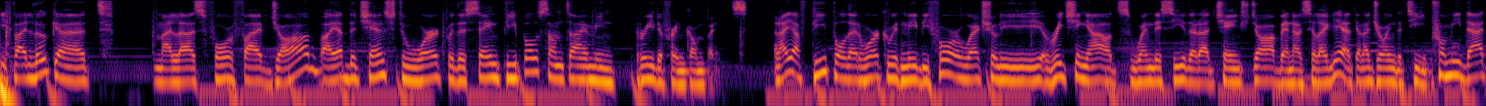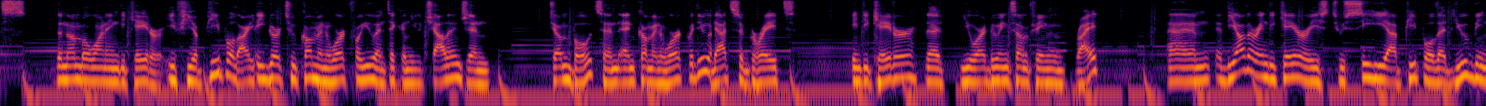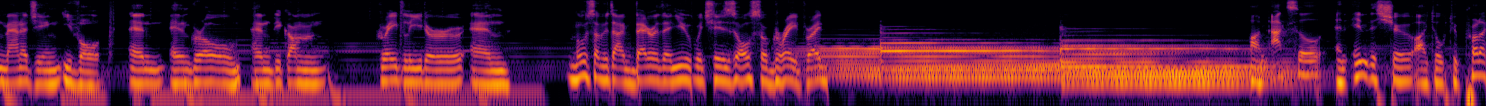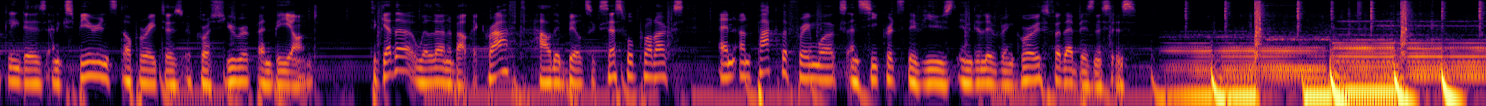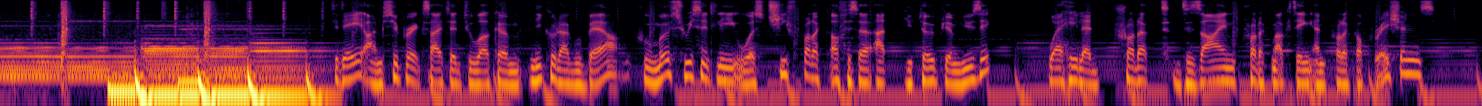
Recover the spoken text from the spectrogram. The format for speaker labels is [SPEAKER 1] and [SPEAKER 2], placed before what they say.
[SPEAKER 1] If I look at my last four or five job, I had the chance to work with the same people, sometime in three different companies. And I have people that work with me before who actually reaching out when they see that I changed job and I say like, yeah, can I join the team? For me, that's the number one indicator. If your people are eager to come and work for you and take a new challenge and jump boats and, and come and work with you, that's a great indicator that you are doing something right. And the other indicator is to see uh, people that you've been managing evolve and, and grow and become great leader and most of the time better than you, which is also great, right?
[SPEAKER 2] I'm Axel, and in this show, I talk to product leaders and experienced operators across Europe and beyond. Together, we'll learn about their craft, how they build successful products, and unpack the frameworks and secrets they've used in delivering growth for their businesses. Today, I'm super excited to welcome Nicholas Goubert, who most recently was Chief Product Officer at Utopia Music, where he led product design, product marketing, and product operations.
